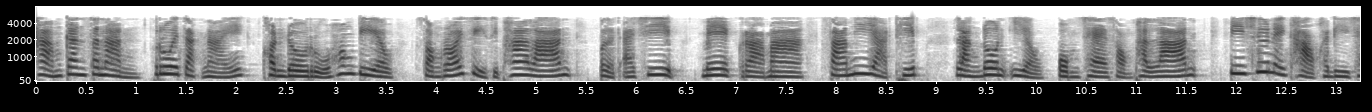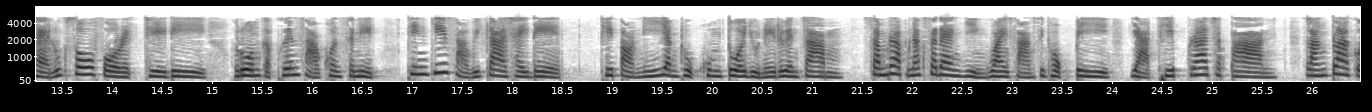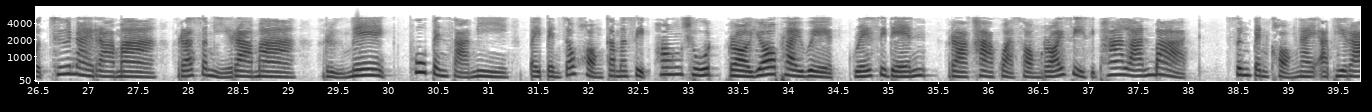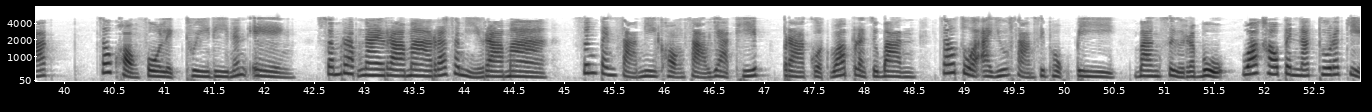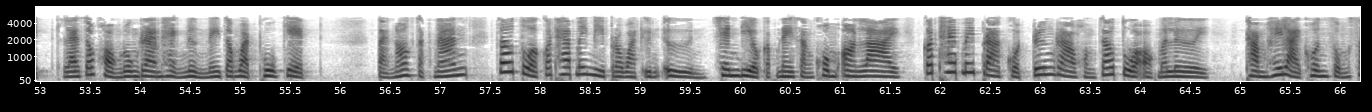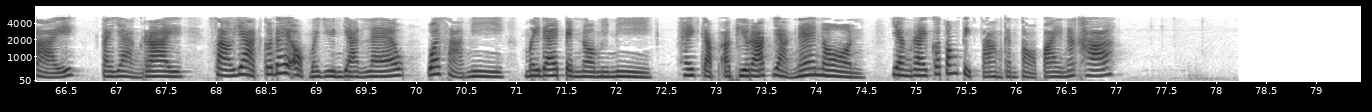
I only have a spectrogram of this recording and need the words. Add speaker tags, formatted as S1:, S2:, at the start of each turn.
S1: ถามกันสนั่น รวยจากไหน คอนโดหรูห้องเดียว 245 ล้าน เปิดอาชีพ เมฆรามา สามีหยาดทิพย์หลังโดนเอี่ยว ปมแชร์ 2,000 ล้าน มีชื่อในข่าวคดีแชร์ลูกโซ่ Forex 3D รวมกับเพื่อนสาวคนสนิท พิงกี้สาวิกาชัยเดชที่ตอนนี้ยังถูกคุมตัวอยู่ในเรือนจำสำหรับนักแสดงหญิงวัย 36 ปี หยาดทิพย์ราชปาน หลังปรากฏชื่อนายรามา รัศมีรามา หรือเมฆผู้เป็นสามีไปเป็นเจ้าของกรรมสิทธิ์ห้องชุด Royal Private Residence ราคากว่า 245 ล้านบาท ซึ่งเป็นของนายอภิรักษ์ เจ้าของ Forex 3D นั่นเองสำหรับนายรามารัศมีรามา ซึ่งเป็นสามีของสาวหยาดทิพย์ปรากฏว่าปัจจุบันเจ้าตัวอายุ 36 ปี บางสื่อระบุว่าเขาเป็นนักธุรกิจ และเจ้าของโรงแรมแห่งหนึ่งในจังหวัดภูเก็ต แต่นอกจากนั้น เจ้าตัวก็แทบไม่มีประวัติอื่น ๆ เช่นเดียวกับในสังคมออนไลน์ ก็แทบไม่ปรากฏเรื่องราวของเจ้าตัวออกมาเลยทำให้หลายคนสงสัย แต่อย่างไร สาวหยาดก็ได้ออกมายืนยันแล้ว ว่าสามีไม่ได้เป็นนอมินี ให้กับอภิรักษ์อย่างแน่นอน อย่างไรก็ต้องติดตามกันต่อไปนะคะ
